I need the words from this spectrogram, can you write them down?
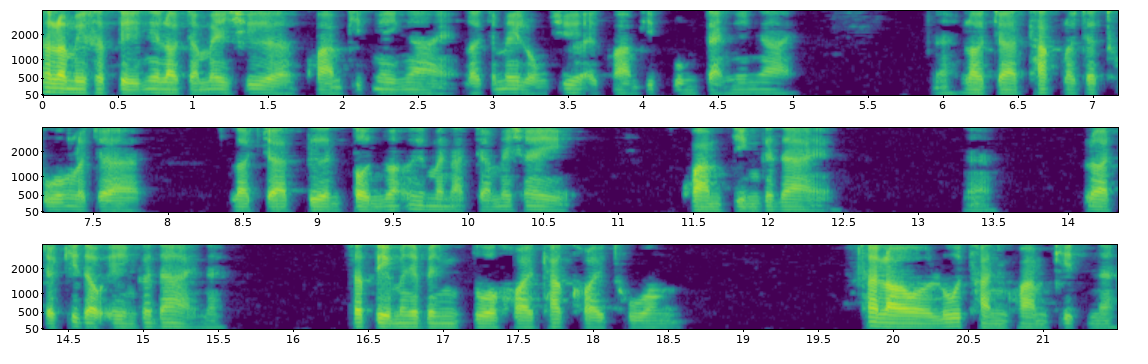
ถ้าเรามีสตินี่เราจะไม่เชื่อความคิดง่าย ๆ เราจะไม่หลงเชื่อไอ้ความคิดปรุงแต่งง่ายๆนะเราจะทักเราจะท้วงเราจะเราจะเตือนตนว่า เอ้ยมันอาจจะไม่ใช่ความจริงก็ได้นะเราอาจจะคิดเอาเองก็ได้นะสติมันจะเป็นตัวคอยทักคอยทวง ถ้าเรารู้ทันความคิดนะ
